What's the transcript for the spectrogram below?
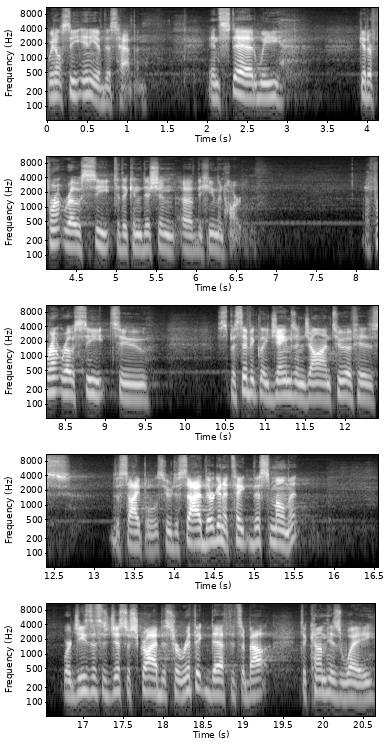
we don't see any of this happen. Instead, we get a front row seat to the condition of the human heart, a front row seat to specifically James and John, two of his disciples, who decide they're going to take this moment where Jesus has just described this horrific death that's about to come his way.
